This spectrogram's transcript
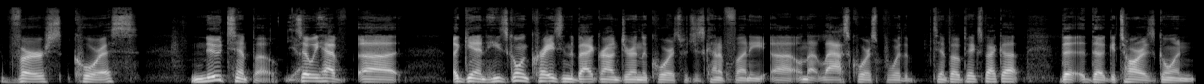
verse, chorus, new tempo. So we have. uh Again, he's going crazy in the background during the chorus, which is kind of funny. Uh, on that last chorus before the tempo picks back up, the the guitar is going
